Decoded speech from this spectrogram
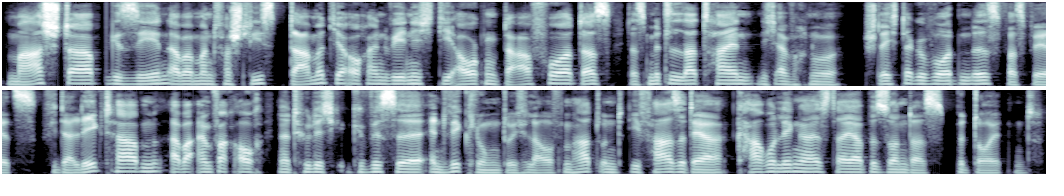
Maßstab gesehen, aber man verschließt damit ja auch ein wenig die Augen davor, dass das Mittellatein nicht einfach nur schlechter geworden ist, was wir jetzt widerlegt haben, aber einfach auch natürlich gewisse Entwicklungen durchlaufen hat und die Phase der Karolinger ist da ja besonders bedeutend.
